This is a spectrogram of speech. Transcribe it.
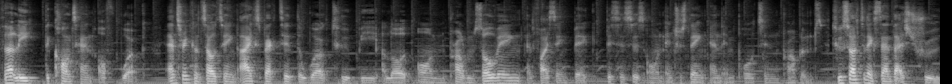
Thirdly, the content of work. Entering consulting, I expected the work to be a lot on problem solving, advising big businesses on interesting and important problems. To a certain extent, that is true,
